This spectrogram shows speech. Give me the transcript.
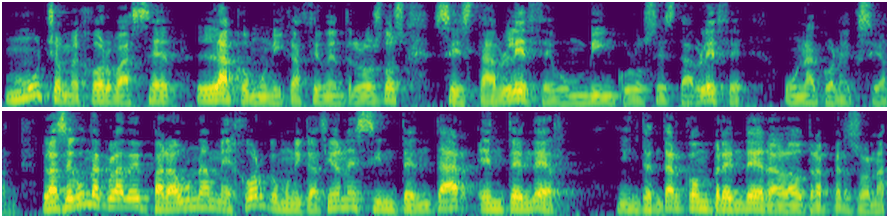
mucho mejor va a ser la comunicación entre los dos. Se establece un vínculo, se establece una conexión. La segunda clave para una mejor comunicación es intentar entender, intentar comprender a la otra persona.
